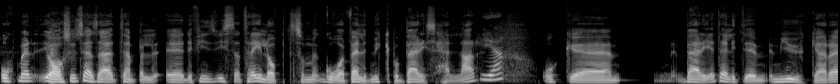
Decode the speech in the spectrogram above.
och men jag skulle säga så här till exempel, eh, det finns vissa traillopp som går väldigt mycket på bergshällar Ja. och eh, berget är lite mjukare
